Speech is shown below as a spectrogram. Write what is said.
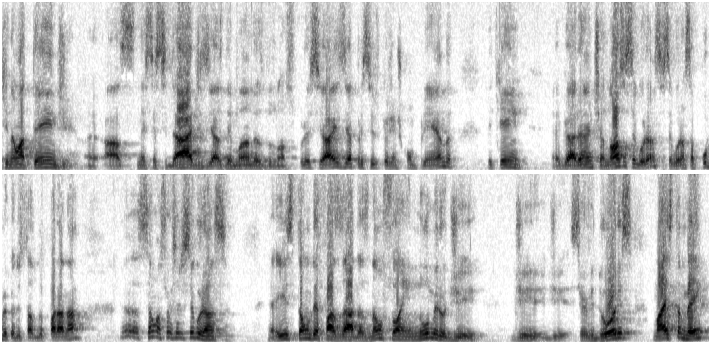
que não atende às necessidades e às demandas dos nossos policiais, e é preciso que a gente compreenda que quem garante a nossa segurança, a segurança pública do Estado do Paraná, são as forças de segurança. E estão defasadas não só em número de, de, de servidores, mas também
